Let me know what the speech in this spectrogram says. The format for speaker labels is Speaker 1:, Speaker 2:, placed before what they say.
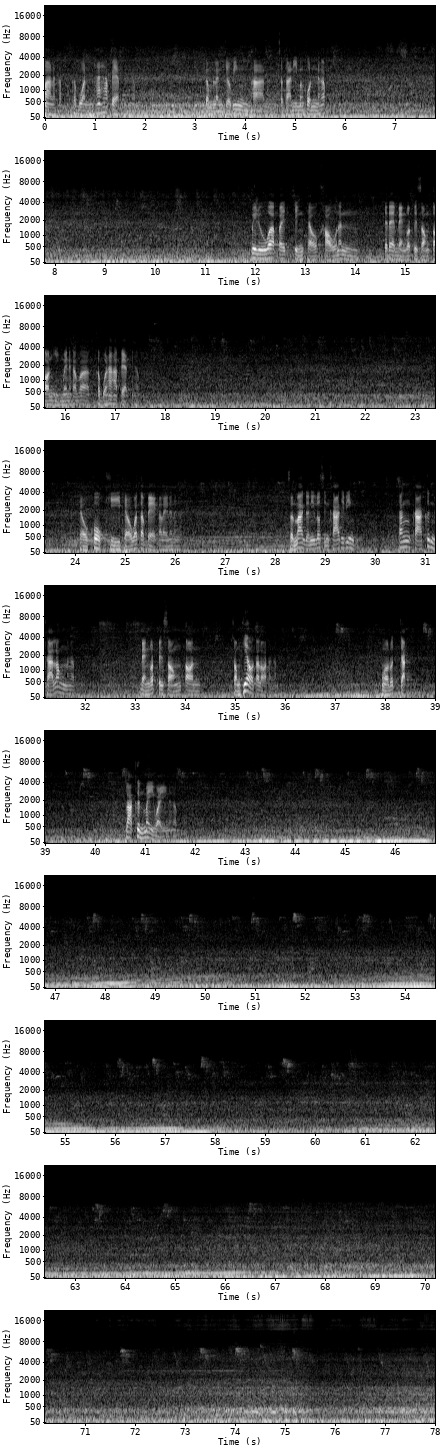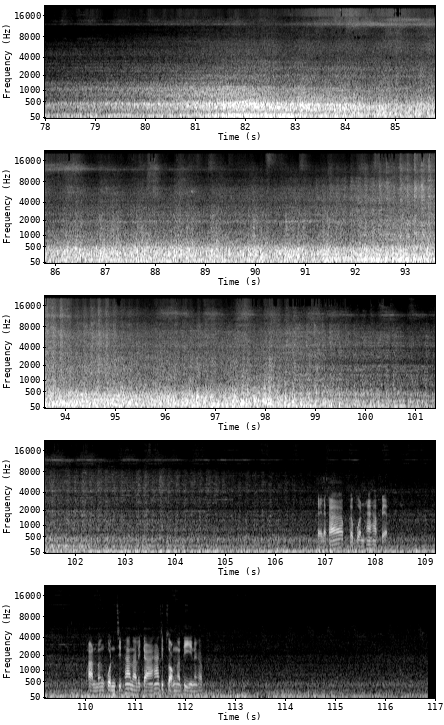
Speaker 1: มาแล้วครับขบวน 558 นะครับกำลังจะวิ่งผ่านสถานีบางพลนะครับ ไม่รู้ว่าไปถึงแถวเขานั่นจะได้แบ่งรถเป็นสองตอนอีกไหมนะครับว่าขบวน 558 นะครับแถวโคกคีแถววัดตะแบกอะไรนั่นนะครับส่วนมากเดี๋ยวนี้รถสินค้าที่วิ่ง ทั้งขาขึ้นขาล่องนะครับ แบ่งรถเป็นสองตอนสองเที่ยวตลอดนะครับ หัวรถจักรลากขึ้นไม่ไหวนะครับ ใช่แล้วครับขบวน 558 ผ่านเมืองพล 15 นาฬิกา 52 นาทีนะครับ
